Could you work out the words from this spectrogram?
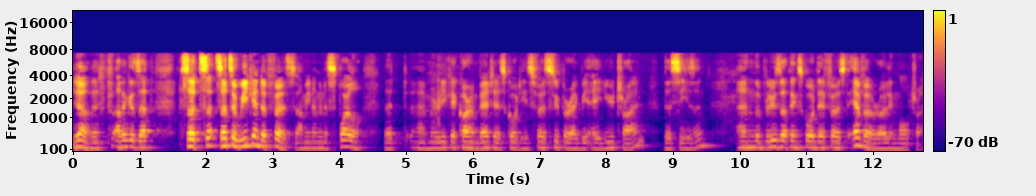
Yeah, I think it's that. So it's, so it's a weekend at first. I mean, I'm going to spoil that uh, Marika Koroibete scored his first Super Rugby AU try this season, and the Blues I think scored their first ever rolling maul try.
